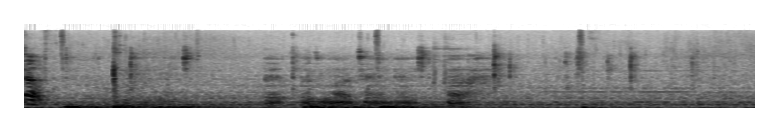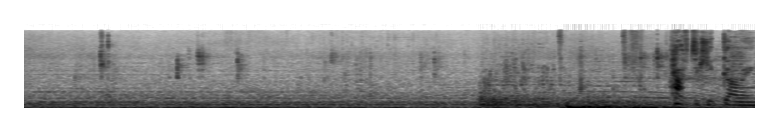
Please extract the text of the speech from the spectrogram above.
Oh, Right, that's my turn. And, uh, Have to keep going.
